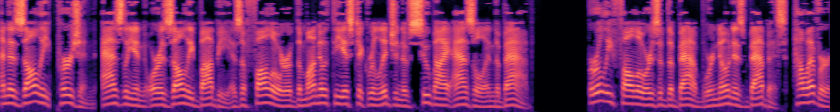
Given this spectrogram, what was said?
An Azali Persian, Aslian or Azali Babi is a follower of the monotheistic religion of Subh-i Azal and the Bab. Early followers of the Bab were known as Babis, however,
